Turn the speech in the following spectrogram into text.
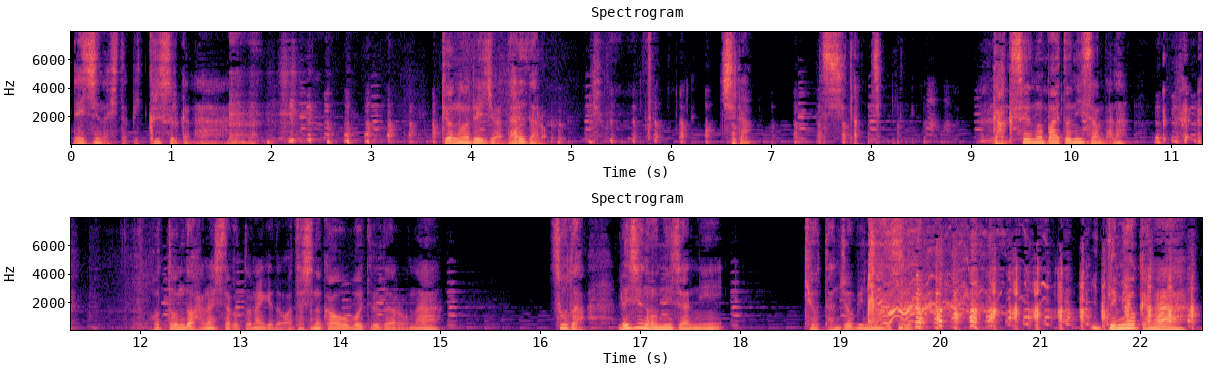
レジの人びっくりするかな。今日のレジは誰だろうちら？ちら学生のバイト兄さんだな。ほとんど話したことないけど、私の顔覚えてるだろうな。そうだ、レジのお兄さんに、今日誕生日なんですよ。行ってみようかな。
